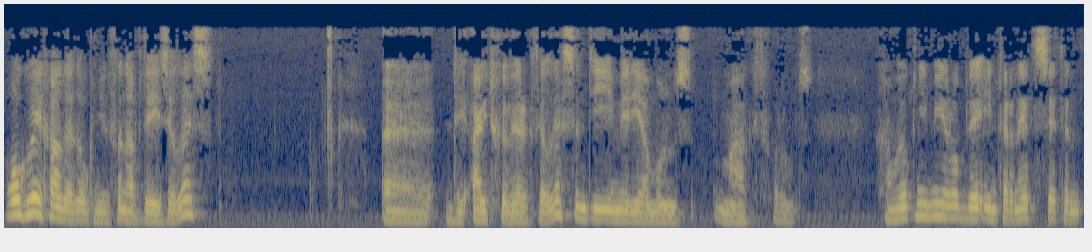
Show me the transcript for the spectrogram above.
Ook wij gaan dat ook nu vanaf deze les, de uitgewerkte lessen die Miriam ons maakt voor ons, gaan we ook niet meer op de internet zetten,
